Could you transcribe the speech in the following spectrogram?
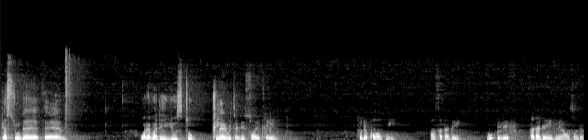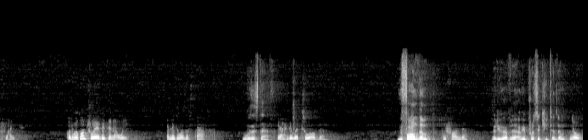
gets through the, the whatever they used to clear it, and they saw it in. So they called me on Saturday. You believe Saturday evening I was on the flight because we were going to throw everything away, and it was a staff. It was a staff. Yeah, there were two of them. You found them. We found them. Or do you have, have you prosecuted them? No,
